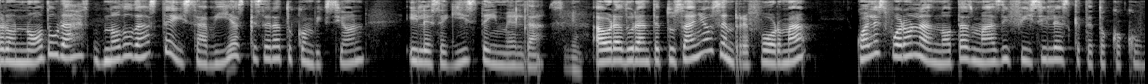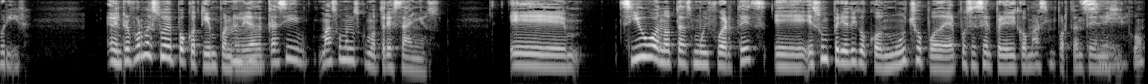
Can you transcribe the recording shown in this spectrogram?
pero no, duras, no dudaste y sabías que esa era tu convicción y le seguiste, Imelda. Ahora, durante tus años en Reforma, ¿cuáles fueron las notas más difíciles que te tocó cubrir? En Reforma estuve poco tiempo, en realidad, casi más o menos como tres años. Eh, sí hubo notas muy fuertes. Eh, es un periódico con mucho poder, pues es el periódico más importante de México.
